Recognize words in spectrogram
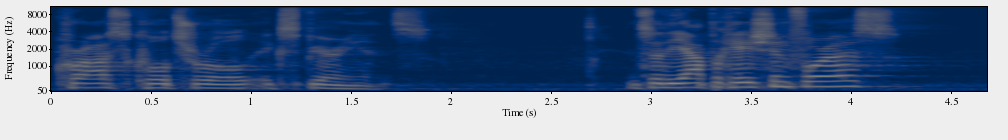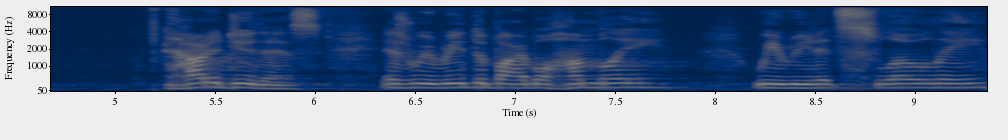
cross cultural experience. And so, the application for us, how to do this, is we read the Bible humbly, we read it slowly.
